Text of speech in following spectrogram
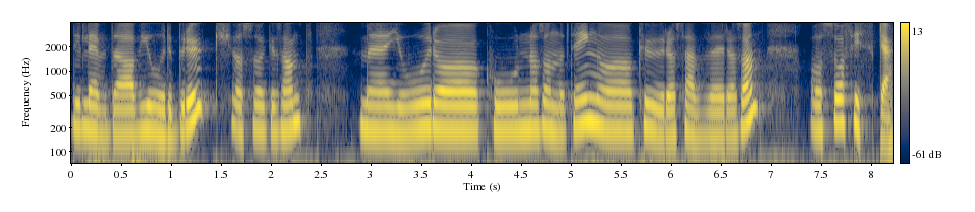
De levde av jordbruk, også, ikke sant, med jord og korn og sånne ting, og kuer og sauer og sånn. Og så fiske.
